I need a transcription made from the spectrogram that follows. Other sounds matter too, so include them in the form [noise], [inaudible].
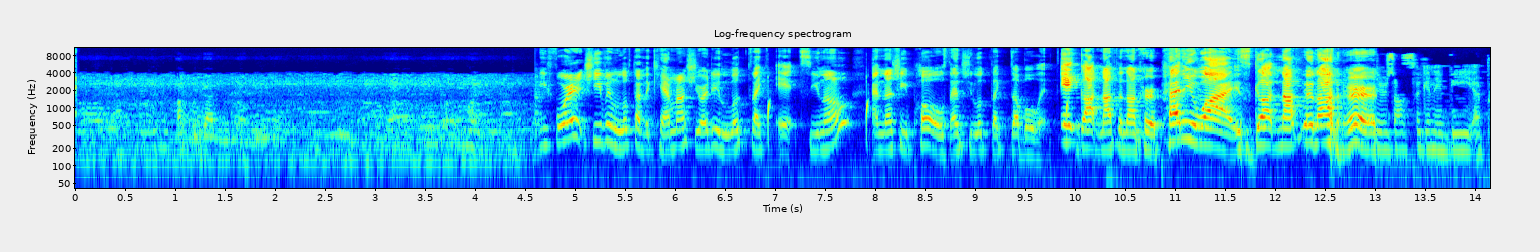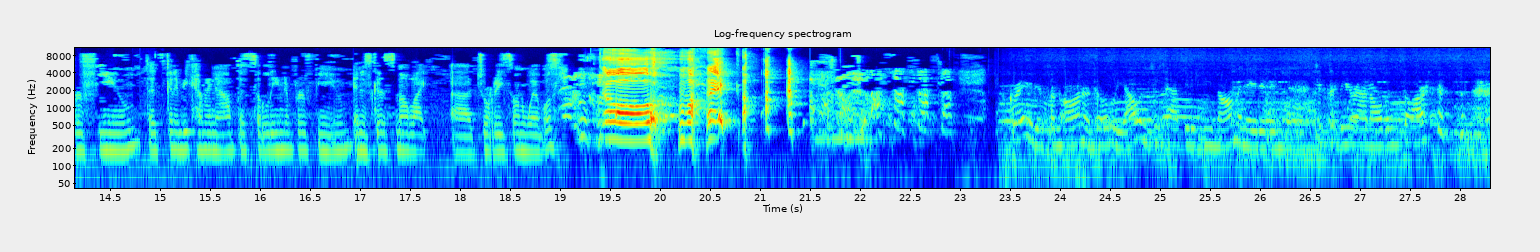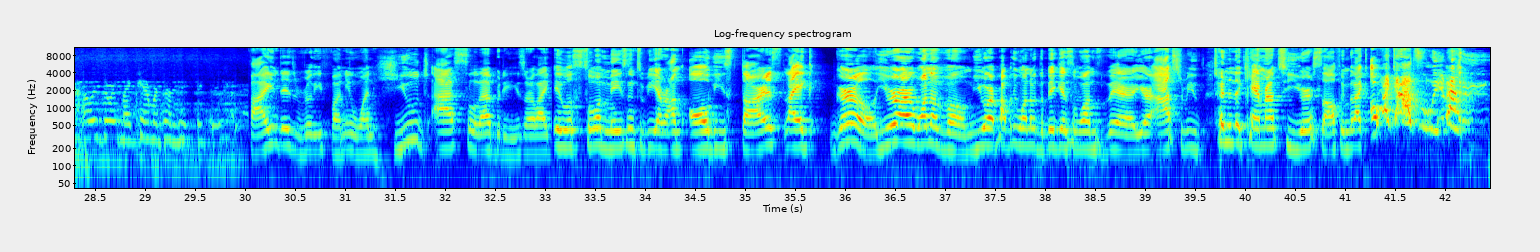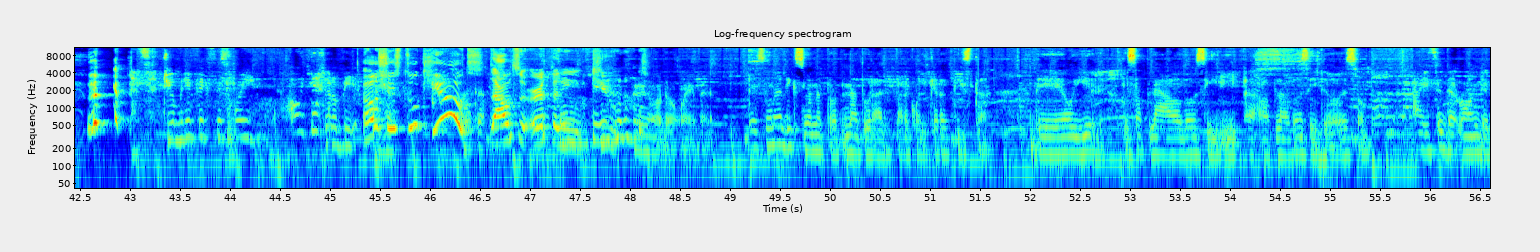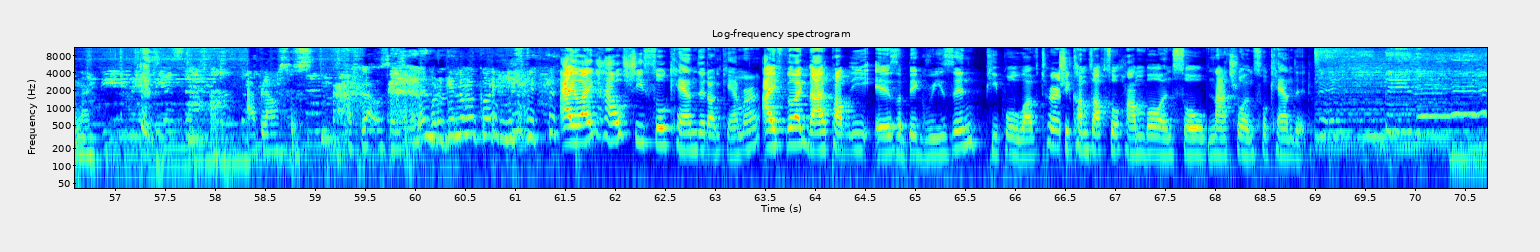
Before she even looked at the camera, she already looked like it, you know? And then she posed and she looked like double it. It got nothing on her. Pennywise got nothing on her. There's also gonna be a perfume that's gonna be coming out, the Selena perfume, and it's gonna smell like uh, chorizo and huevos. [laughs] oh [laughs] my god. Great, it's an honor, totally. I was just happy to be nominated and to be around all the stars. [laughs] I was there with my camera trying to take pictures. Find it really funny when huge ass celebrities are like, it was so amazing to be around all these stars. Like, girl, you are one of them. You are probably one of the biggest ones there. You're asked to be turning the camera to yourself and be like, oh my god, Selena. Do you want me to fix this for you? Oh, yeah. It'll be. Oh, she's too cute. Down to earth and cute. [laughs] No, don't worry about it. Es una adicción natural para cualquier artista de oír los aplausos y uh, aplausos y todo eso. I said that wrong, didn't I? Aplausos. Aplausos. ¿Por qué no me? I like how she's so candid on camera. I feel like that probably is a big reason people loved her. She comes off so humble and so natural and so candid.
